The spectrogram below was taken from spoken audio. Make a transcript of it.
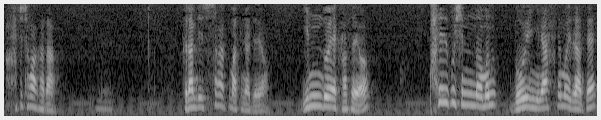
아주 정확하다. 그 다음 이제 수상학도 마찬가지예요. 인도에 가서요, 8, 90 넘은 노인이나 할머니들한테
